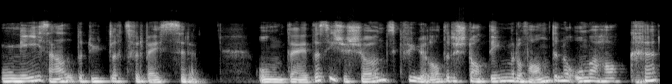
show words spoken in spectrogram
mich selber deutlich zu verbessern. Und äh, das ist ein schönes Gefühl, oder? Statt immer auf anderen rumhacken,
